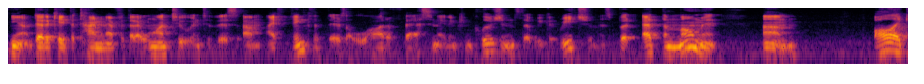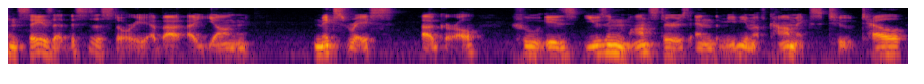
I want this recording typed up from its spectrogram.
you know, dedicate the time and effort that I want to into this, um, I think that there's a lot of fascinating conclusions that we could reach from this. But at the moment, um, all I can say is that this is a story about a young mixed race uh, girl who is using monsters and the medium of comics to tell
